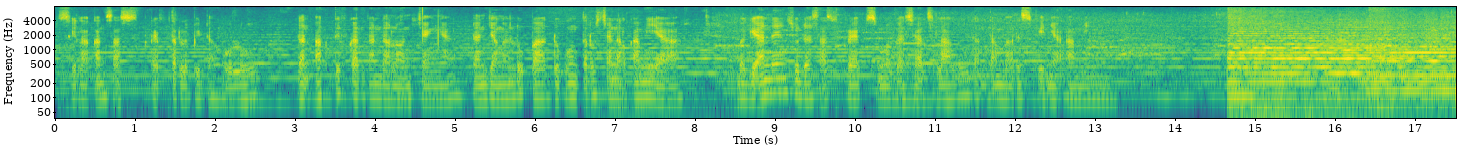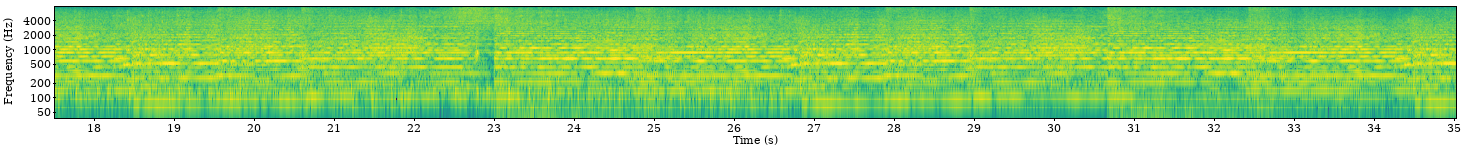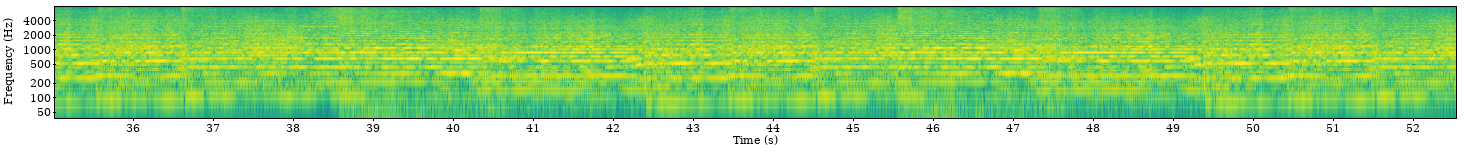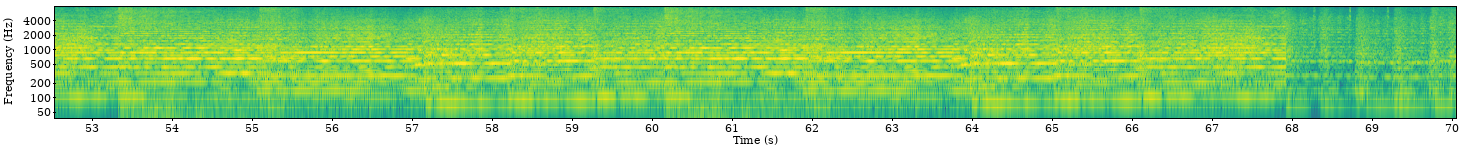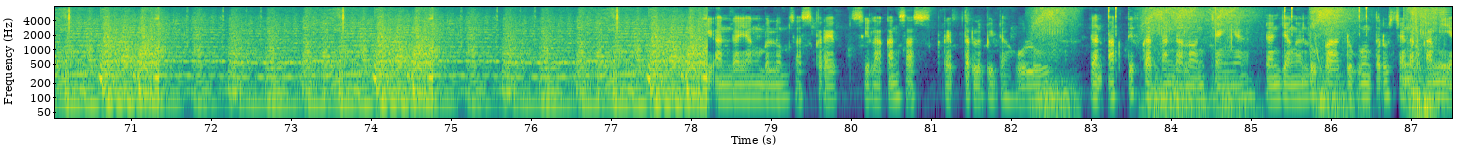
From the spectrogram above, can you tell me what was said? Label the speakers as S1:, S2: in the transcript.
S1: silakan subscribe terlebih dahulu dan aktifkan tanda loncengnya. Dan jangan lupa dukung terus channel kami ya. Bagi anda yang sudah subscribe semoga sehat selalu dan tambah rezekinya. Amin anda yang belum subscribe silahkan subscribe terlebih dahulu dan aktifkan tanda loncengnya. Dan jangan lupa dukung terus channel kami ya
